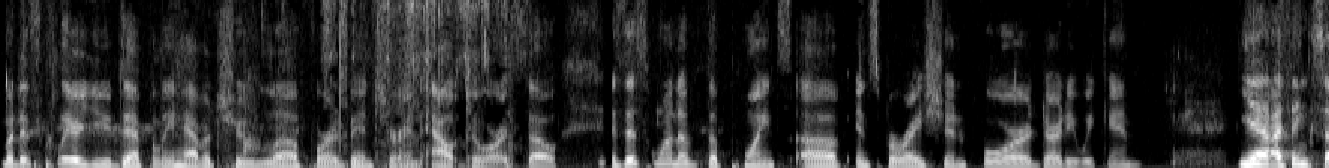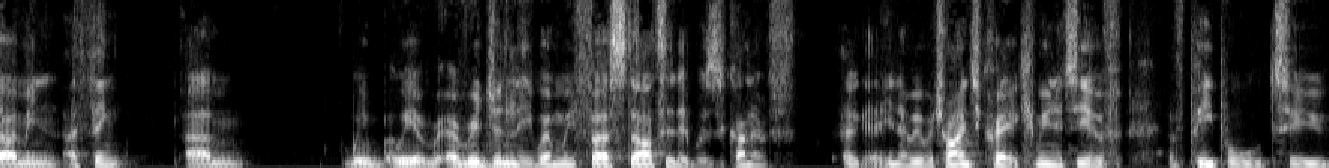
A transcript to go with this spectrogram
but it's clear you definitely have a true love for adventure and outdoors. So, is this one of the points of inspiration for Dirty Weekend? Yeah, I think so. I mean, I think um, we we originally when we first started, it was kind of uh, you know we were trying to create a community of of people to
